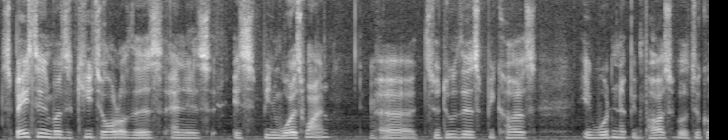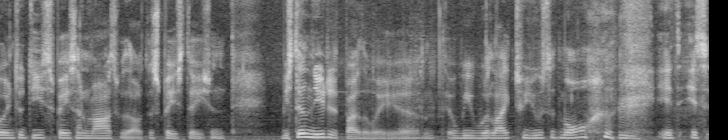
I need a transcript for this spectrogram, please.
Space station was the key to all of this, and it's it's been worthwhile mm-hmm. uh, to do this because it wouldn't have been possible to go into deep space on Mars without the space station. We still need it, by the way. Um, we would like to use it more. mm. it, it's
